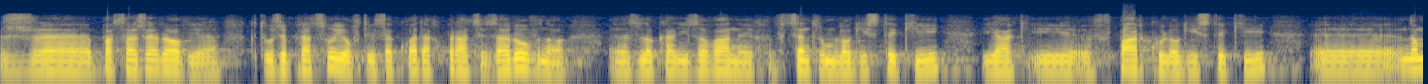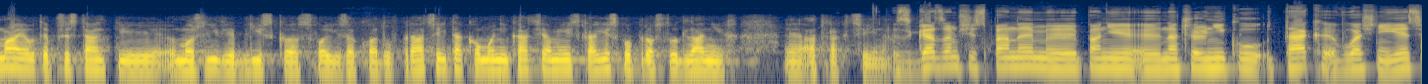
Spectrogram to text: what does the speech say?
że pasażerowie, którzy pracują w tych zakładach pracy, zarówno zlokalizowanych w centrum logistyki, jak i w parku logistyki, no mają te przystanki możliwie blisko swoich zakładów pracy i ta komunikacja miejska jest po prostu dla nich atrakcyjna. Zgadzam się z panem, panie y, naczelniku. Tak właśnie jest.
